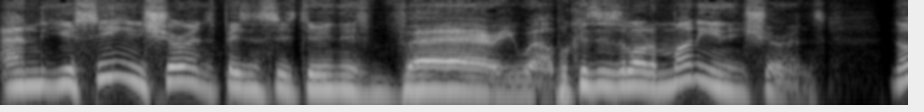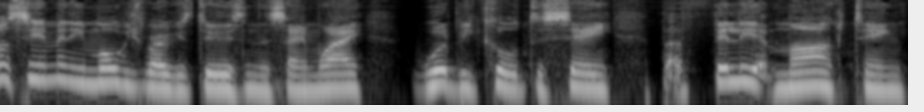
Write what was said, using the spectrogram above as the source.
And you're seeing insurance businesses doing this very well because there's a lot of money in insurance. Not seeing many mortgage brokers do this in the same way. Would be cool to see. But affiliate marketing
